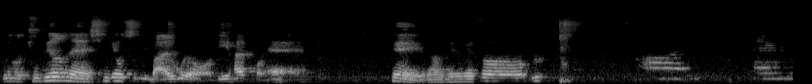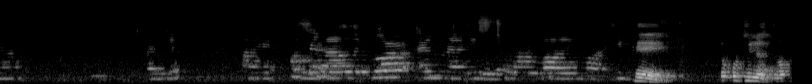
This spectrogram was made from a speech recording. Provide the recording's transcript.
그리고 주변에 신경 쓰지 말고요. 네 할 거 해. 오케이, 그 다음 계속해서, 음, I area and I available and many store much. 오케이. 조금 틀렸죠?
